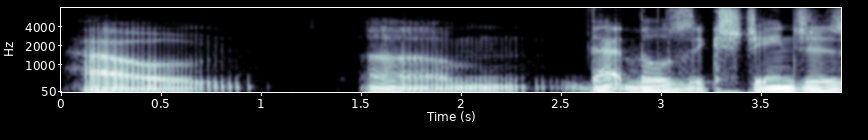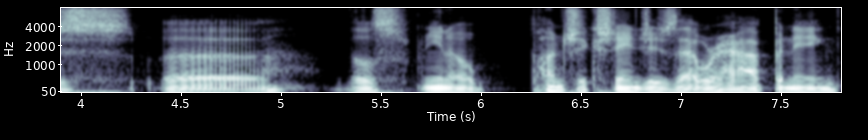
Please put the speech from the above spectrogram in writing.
how, um, that those exchanges, uh, those, you know, punch exchanges that were happening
